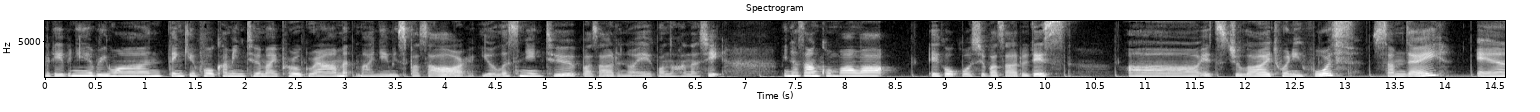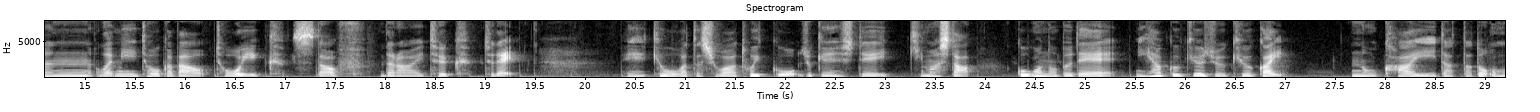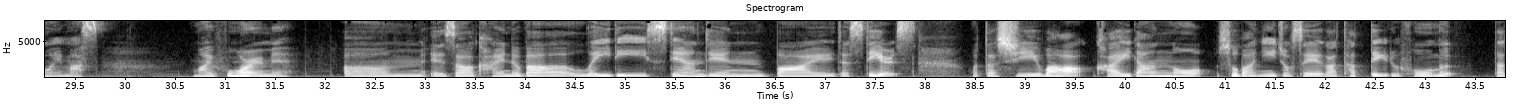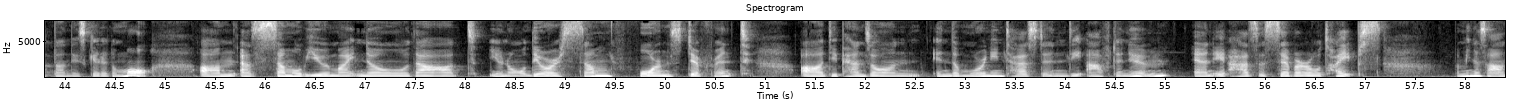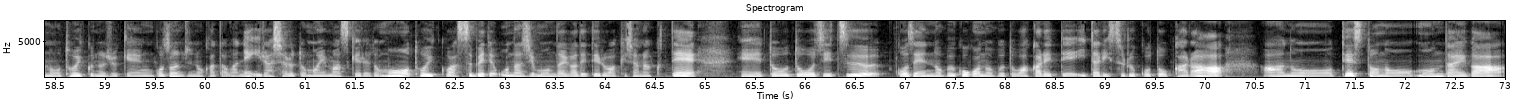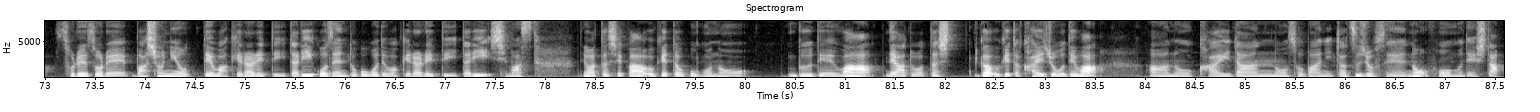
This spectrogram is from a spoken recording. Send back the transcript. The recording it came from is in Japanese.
Good evening, everyone. Thank you for coming to my program. My name is Bazaar. You're listening to Bazaar の英語の話。皆さん、こんばんは。英語講師バザールです。Uh, it's July 24th, Sunday, and let me talk about TOEIC stuff that I took today. えー、今日私は TOEIC を受験してきました。午後の部で299回の回だったと思います。My form um, is a kind of a lady standing by the stairs. 私は階段のそばに女性が立っているフォームだったんですけれども、um, as some of you might know that, you know, there are some forms different, uh, depends on in the morning test and the afternoon, and it has several types. 皆さんあの TOEIC の受験ご存知の方はねいらっしゃると思いますけれども TOEIC は全て同じ問題が出てるわけじゃなくて、えーと、同日午前の部午後の部と分かれていたりすることからあのテストの問題がそれぞれ場所によって分けられていたり午前と午後で分けられていたりします。で私が受けた午後の部ではであと私が受けた会場ではあの階段のそばに立つ女性のフォームでした。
